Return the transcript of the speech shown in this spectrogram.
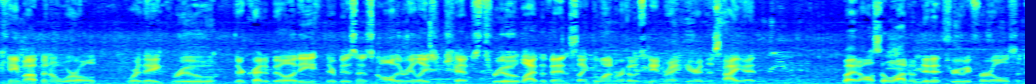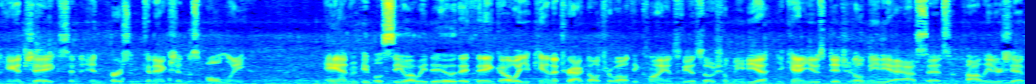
came up in a world where they grew their credibility, their business, and all their relationships through live events like the one we're hosting right here in this Hyatt. But also, a lot of them did it through referrals and handshakes and in person connections only. And when people see what we do, they think, oh, well, you can't attract ultra wealthy clients via social media. You can't use digital media assets and thought leadership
